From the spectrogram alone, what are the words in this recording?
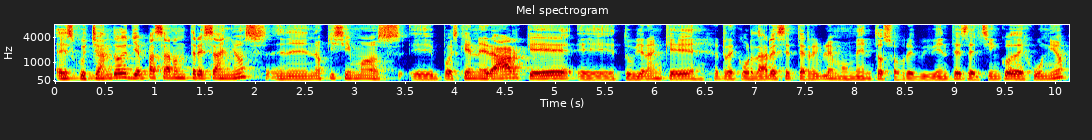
escuchando, ya pasaron tres años, eh, no quisimos eh, pues generar que eh, tuvieran que recordar ese terrible momento sobrevivientes del 5 de junio,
